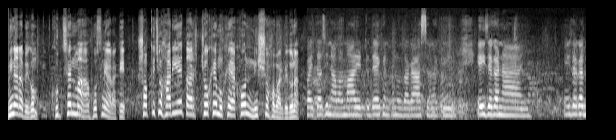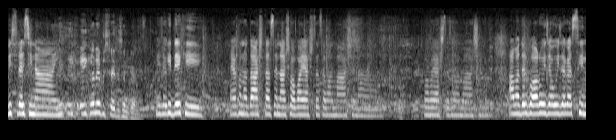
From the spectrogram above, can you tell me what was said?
মিনারা বেগম খুঁজছেন মা হোসনে আরাকে। সবকিছু হারিয়ে তার চোখে মুখে এখন নিঃস্ব হবার বেদনা। পাইতাছি না আমার মার একটু দেখেন কোনো জায়গা আছে নাকি? এই জায়গা নাই এই জায়গা বিশ্রাইছি নাই। এইখানে বিশ্রাইতেছেন কেন? এই জায়গা দেখি? এখনও তো আসতেছে না, সবাই আসতেছে, আমার মা আসে না। সবাই আসতেছে, আমার মা আসে না। আমাদের ঘর ওই জায়গা ওই জায়গা ছিল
